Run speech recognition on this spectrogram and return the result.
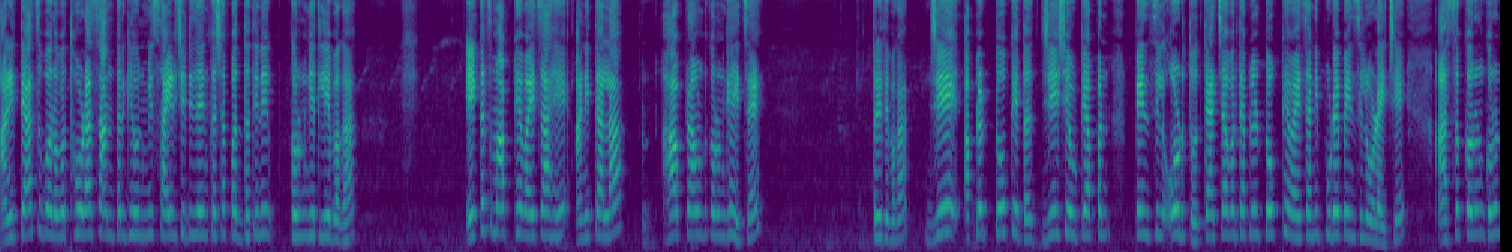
आणि त्याचबरोबर थोडासा अंतर घेऊन मी साईडची डिझाईन कशा पद्धतीने करून घेतली आहे बघा. एकच माप ठेवायचं आहे आणि त्याला हाफ राऊंड करून घ्यायचं आहे तर इथे बघा. जे आपलं टोक येतं जे शेवटी आपण पेन्सिल ओढतो त्याच्यावरती आपल्याला टोक ठेवायचं आणि पुढे पेन्सिल ओढायचे. असं करून करून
